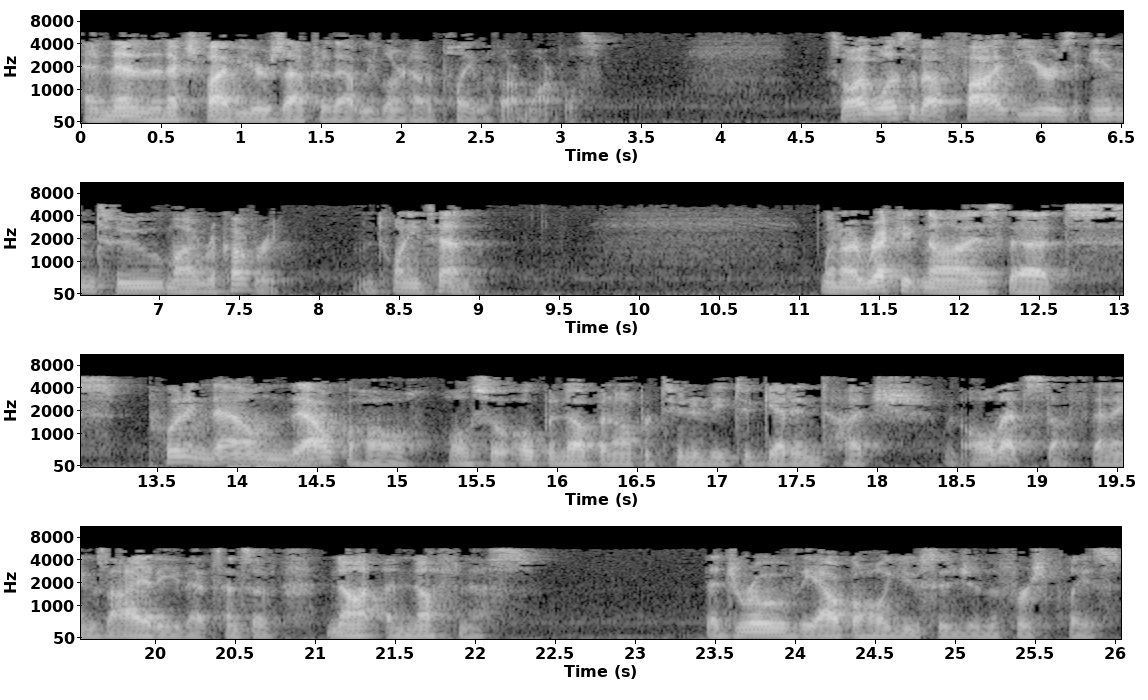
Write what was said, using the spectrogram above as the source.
And then in the next five years after that, we learn how to play with our marbles. So I was about five years into my recovery in 2010 when I recognized that putting down the alcohol also opened up an opportunity to get in touch with all that stuff, that anxiety, that sense of not enoughness that drove the alcohol usage in the first place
